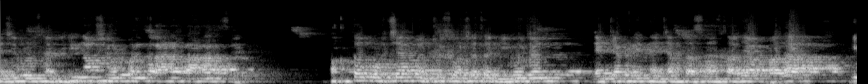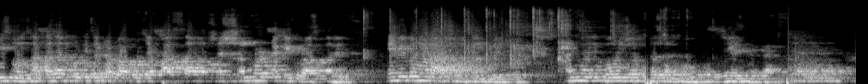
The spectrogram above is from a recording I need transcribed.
एज्युकेशन ही नाव शेवटपर्यंत राहणार राहणारच आहे. फक्त पुढच्या पंचवीस वर्षाचं नियोजन त्यांच्याकडे त्यांच्या हातात संस्था द्या. बघा ही संस्था हजार कोटीचा टप्पा पुढच्या पाच सहा वर्षात शंभर टक्के क्रॉस करेल. हे मी तुम्हाला आश्वासन देतो. आणि माझे दोन शब्द संपवतो. जय सरकार.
